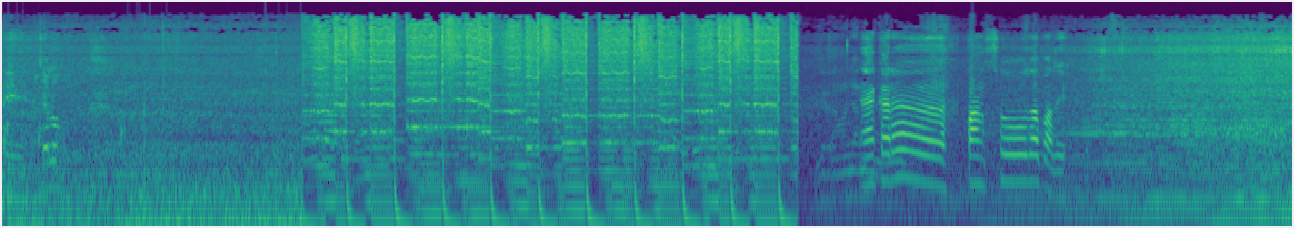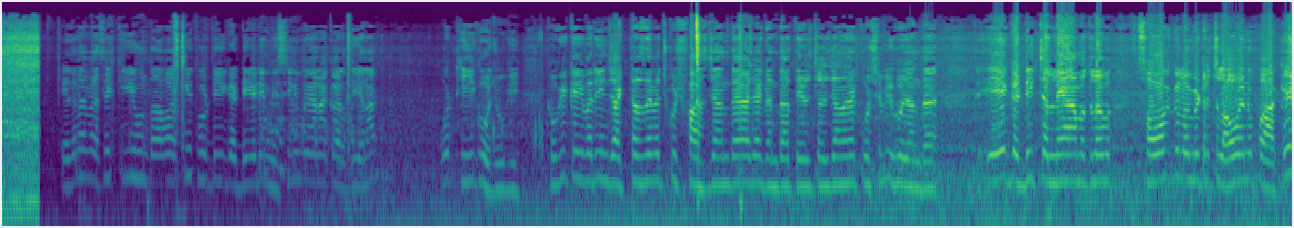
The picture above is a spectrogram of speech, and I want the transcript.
ਤੇ ਚਲੋ। ਐ ਕਰ 500 ਦਾ ਪਾ ਦੇ। ਇਹਦੇ ਨਾਲ ਵੈਸੇ ਕੀ ਹੁੰਦਾ ਵਾ ਕਿ ਤੁਹਾਡੀ ਗੱਡੀ ਜਿਹੜੀ ਮਿਸਿੰਗ ਵਗੈਰਾ ਕਰਦੀ ਹੈ ਨਾ ਉਹ ਠੀਕ ਹੋ ਜੂਗੀ। ਕਿਉਂਕਿ ਕਈ ਵਾਰੀ ਇੰਜੈਕਟਰਸ ਦੇ ਵਿੱਚ ਕੁਝ ਫਸ ਜਾਂਦਾ ਹੈ ਜਾਂ ਗੰਦਾ ਤੇਲ ਚੱਲ ਜਾਂਦਾ ਹੈ ਕੁਝ ਵੀ ਹੋ ਜਾਂਦਾ ਹੈ। ਤੇ ਇਹ ਗੱਡੀ ਚੱਲਿਆ ਮਤਲਬ 100 ਕਿਲੋਮੀਟਰ ਚਲਾਓ ਇਹਨੂੰ ਪਾ ਕੇ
